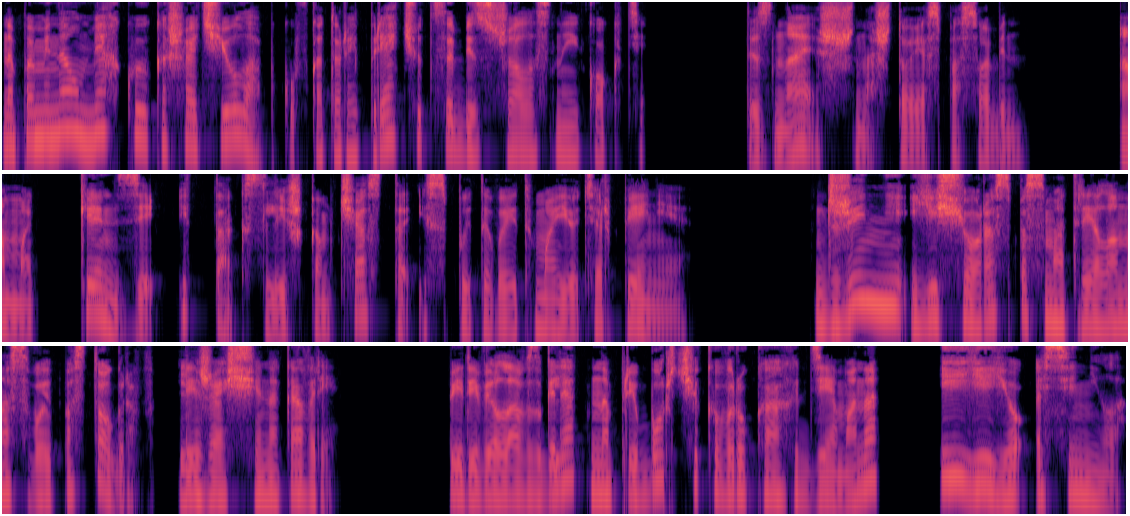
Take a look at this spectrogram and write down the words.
напоминал мягкую кошачью лапку, в которой прячутся безжалостные когти. «Ты знаешь, на что я способен?» А Маккензи и так слишком часто испытывает мое терпение. Джинни еще раз посмотрела на свой постограф, лежащий на ковре. Перевела взгляд на приборчик в руках демона и ее осенила.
